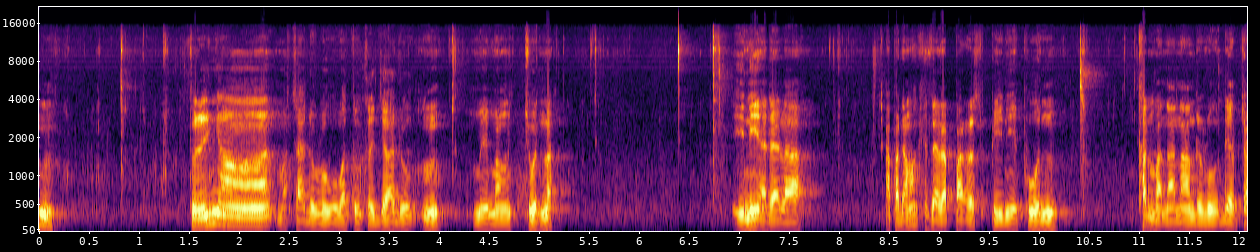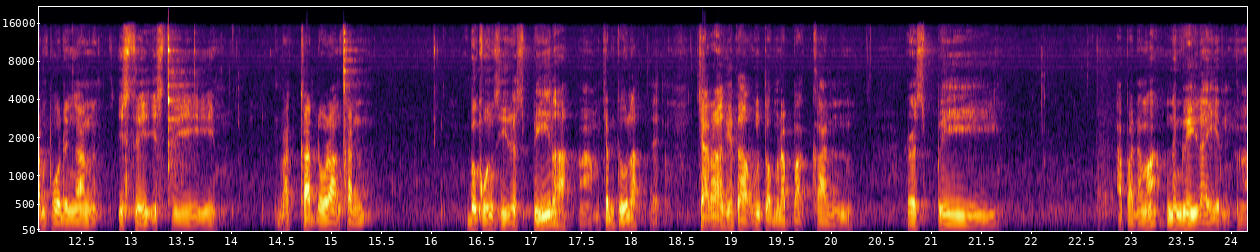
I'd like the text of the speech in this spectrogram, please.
Hmm teringat masa dulu waktu kerja dulu hmm, memang cun lah ini adalah apa nama kita dapat resepi ni pun kan Mak Nana dulu dia campur dengan isteri-isteri bakat orang kan berkongsi resepi lah ha, macam tu lah cara kita untuk mendapatkan resepi apa nama negeri lain. Ha.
